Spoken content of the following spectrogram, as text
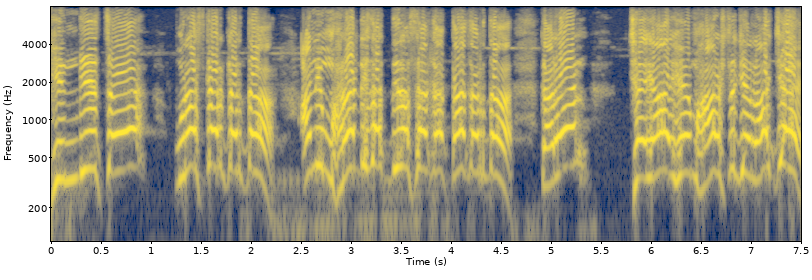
हिंदीचा पुरस्कार करता आणि मराठीचा दिलासा का का करता? कारण ह्या हे महाराष्ट्र जे राज्य आहे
